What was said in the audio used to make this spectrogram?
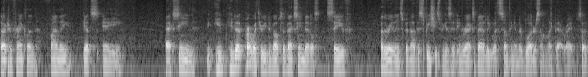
Dr. Franklin finally gets a vaccine. He, he did, partway through, he develops a vaccine that'll save other aliens, but not the species because it interacts badly with something in their blood or something like that, right? So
